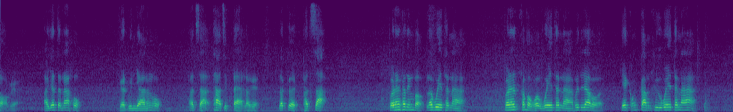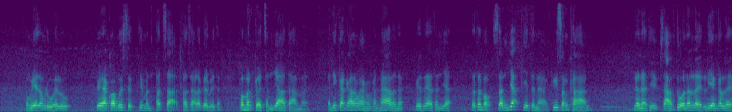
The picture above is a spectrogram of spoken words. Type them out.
บอกเนี่ยอายตนะหกเกิดวิญญาณทั้งหกผัสสะธาตุสิบแปดแล้วเนี่ยแล้วเกิดผัสสะเพราะฉะนั้นเขาถึงบอกแล้วเวทนา เพราะฉะนั้นเขาบอกว่าเวทนาพระพุทธเจ้าบอกว่าเหตุของกรรมคือเวทนา ตรงนี้ต้องดูให้รู้เวลาความรู้สึกที่มันผัสสะผัสสะแล้วเกิดเวทนาเพราะมันเกิดสัญญาตามมา อันนี้การการทำงานของขันห้าแล้วนะเวทนาสัญญา แล้วท่านบอกสัญญาเจตนาคือสังขารนั่นแหละที่สามตัวนั้นเลยเรียงกันเลย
